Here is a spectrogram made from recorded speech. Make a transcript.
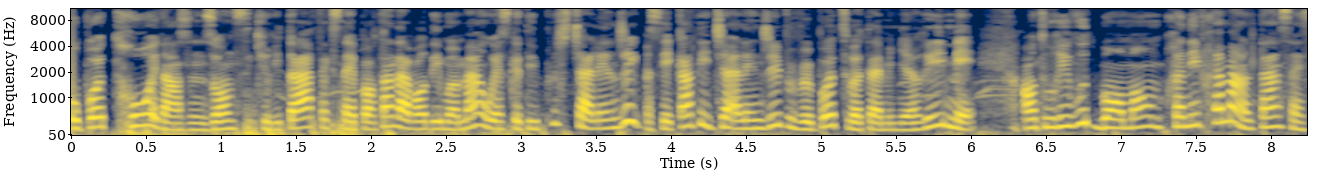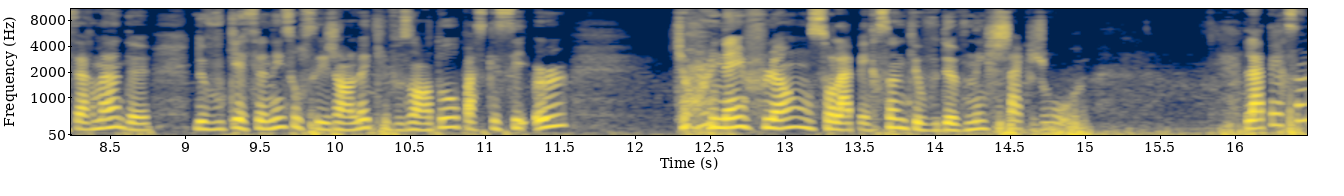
faut pas trop être dans une zone sécuritaire. Fait que c'est important d'avoir des moments où est-ce que tu es plus challengé. Parce que quand tu es challengé, tu veux pas, tu vas t'améliorer. Mais entourez-vous de bon monde. Prenez vraiment le temps, sincèrement, de, de vous questionner sur ces gens-là qui vous entourent parce que c'est eux qui ont une influence sur la personne que vous devenez chaque jour. La personne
